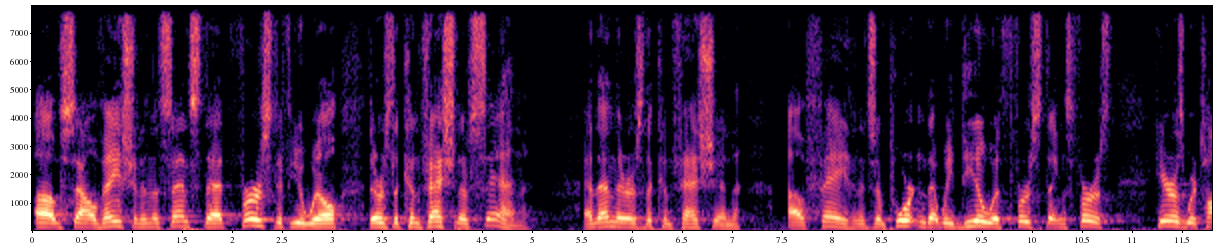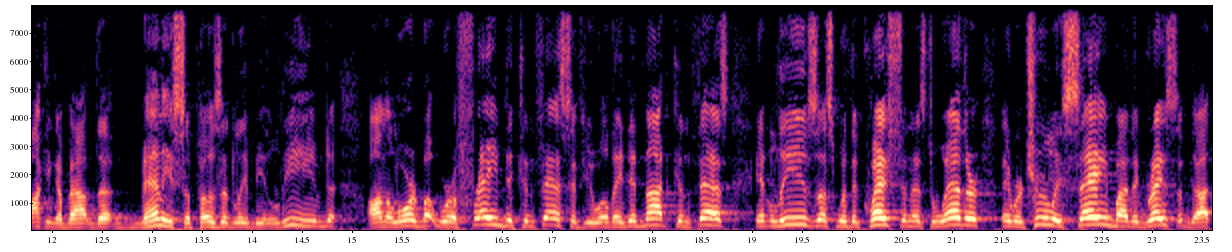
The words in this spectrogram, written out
of salvation in the sense that, first, if you will, there's the confession of sin, and then there's the confession of faith. And it's important that we deal with first things first here as we're talking about that many supposedly believed on the Lord, but were afraid to confess, if you will. They did not confess. It leaves us with the question as to whether they were truly saved by the grace of God,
